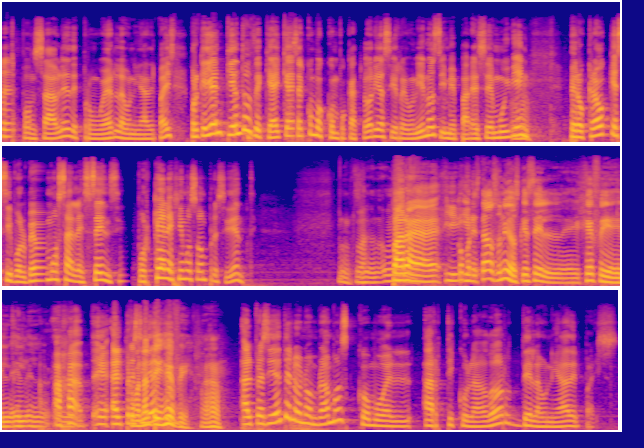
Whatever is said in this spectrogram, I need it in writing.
responsable de promover la unidad del país. Porque yo entiendo de que hay que hacer como convocatorias y reunirnos y me parece muy bien. Pero creo que si volvemos a la esencia, ¿por qué elegimos a un presidente? Para, como en Estados Unidos, que es el eh, jefe, el, el, ajá, eh, comandante en jefe. Al presidente lo nombramos como el articulador de la unidad del país.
